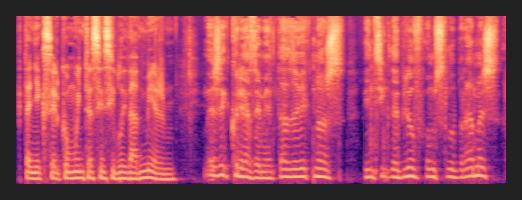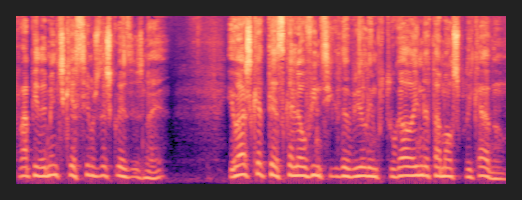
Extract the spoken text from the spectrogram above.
que tenha que ser com muita sensibilidade mesmo. Mas curiosamente, estás a ver que nós, 25 de Abril, fomos celebrar, mas rapidamente esquecemos das coisas, não é? Eu acho que até se calhar o 25 de Abril em Portugal ainda está mal explicado.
